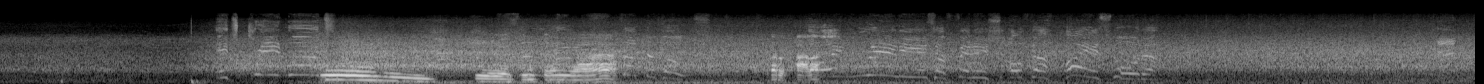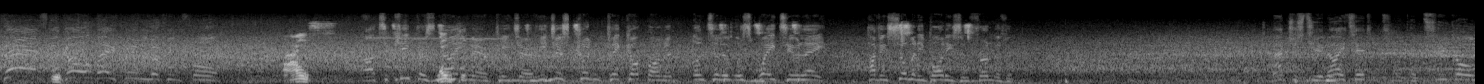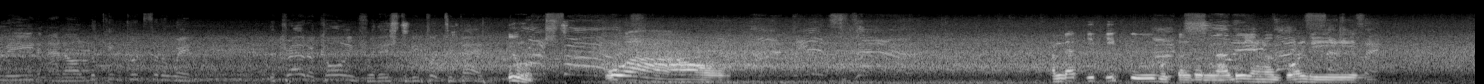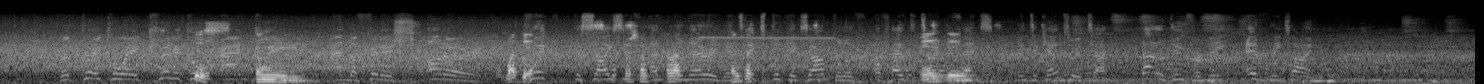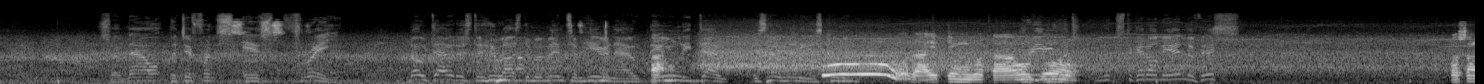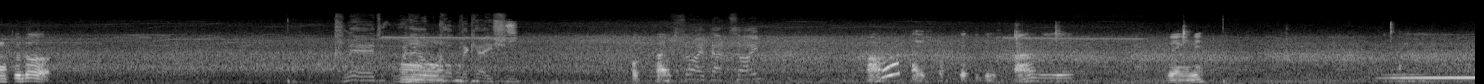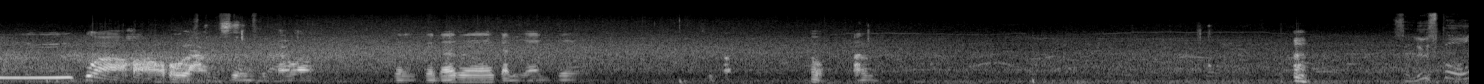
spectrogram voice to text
It's Greenwood! Kencangnya Thunderbolts! Taruh really is a finish of the highest order. And there's the goal they've been looking for. Nice. Uh, it's a keeper's Thank you. nightmare, Peter. He just couldn't pick up on it until it was way too late, having so many bodies in front of him. Manchester United take a two-goal lead and are looking good for the win. The crowd are calling for this to be put to bed. Boom. Wow. Kendati itu bukan Ronaldo yang ngegolin. The breakaway clinical Yes. and Hmm. clean, and the finish unearned. Hebat ya? Quick, decisive, Terus and telat. unerring. A Mantap. textbook example of, of how to turn Amazing. defence into counter-attack. That'll do for me every time. So now the difference is three. No doubt as to who has the momentum here now. The Ah. only doubt is how many is coming. Uh, writing gua tahu bro. Greenwood looks to get on the end of this. Kosong tuh do. Cleared without Oh. complication. Offside. Offside that time. Ah, offside tiga kali. Gua yang ini. Hmm, Wow, langsung ke bawah. Dan saudara kali aja. Suka. Oh, paling. It's a loose ball.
